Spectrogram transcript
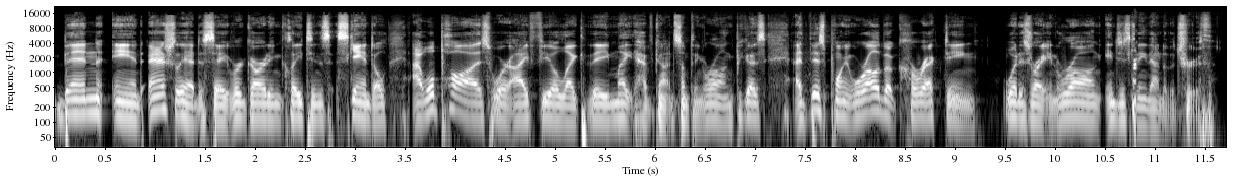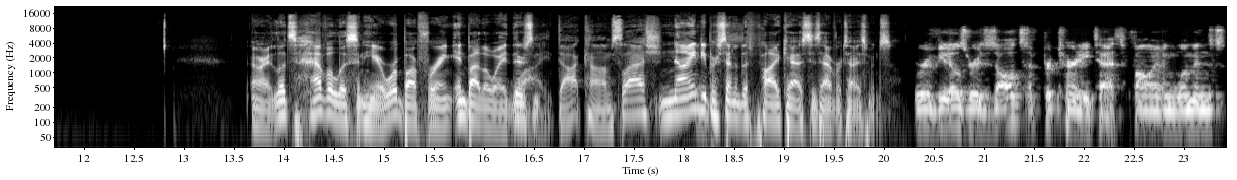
Ben and Ashley had to say regarding Clayton's scandal. I will pause where I feel like they might have gotten something wrong because at this point, we're all about correcting what is right and wrong and just getting down to the truth. All right, let's have a listen here. We're buffering. And by the way, there's dot com slash 90% of this podcast is advertisements. Reveals results of paternity test following woman's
